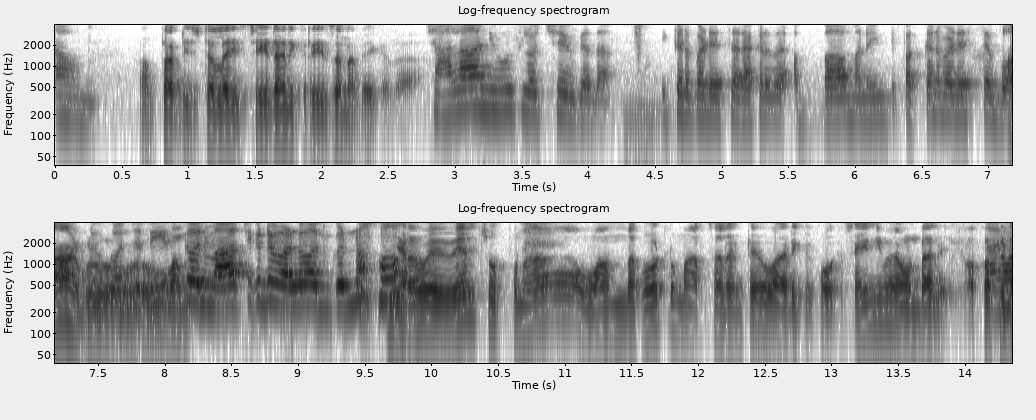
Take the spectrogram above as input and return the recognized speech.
అవును. అంతా డిజిటలైజ్ చేయడానికి రీజన్ అదే కదా. చాలా న్యూస్లు వచ్చేవి కదా. ఇక్కడ పడేసారు అక్కడ అబ్బా మన ఇంటి పక్కన పడేస్తే కొంచెం తీసుకొని మార్చుకుంటే వాళ్ళు అనుకున్నాం. ఇరవై వేలు చొప్పున వంద కోట్లు మార్చాలంటే వాడికి ఒక సైన్యమే ఉండాలి ఒక్కొక్కటి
